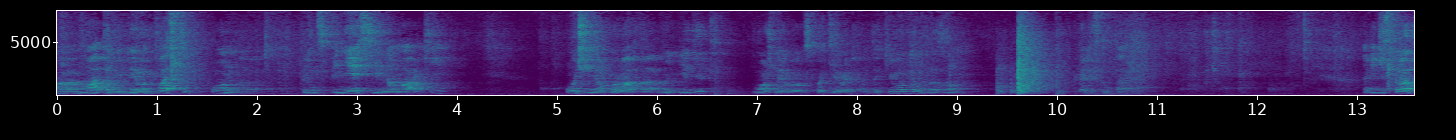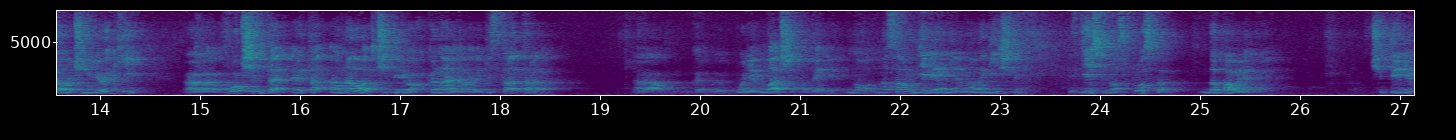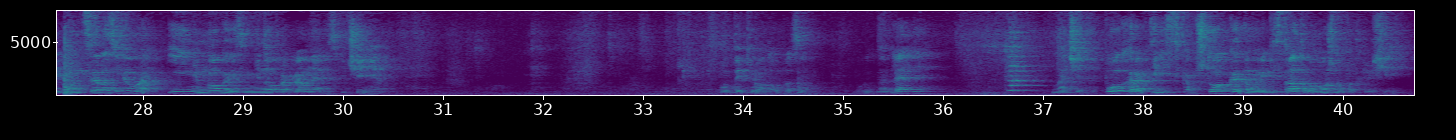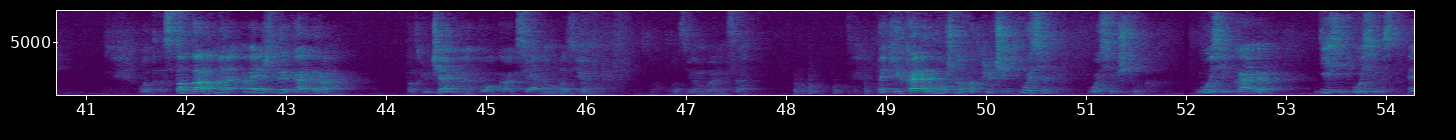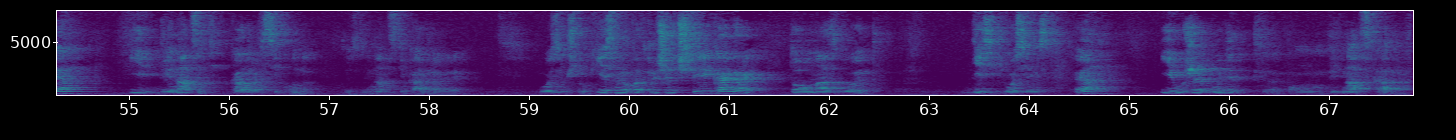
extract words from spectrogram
А, матовый белый пластик, он в принципе не сильно маркий. Очень аккуратно выглядит. Можно его эксплуатировать вот таким вот образом, горизонтально. Регистратор очень легкий. А, в общем-то, это аналог четырехканального регистратора, а, как бы более младшей модели, но на самом деле они аналогичны. Здесь у нас просто добавлены 4 BNC разъема и немного изменено программное обеспечение. Вот таким вот образом будет нагляднее. Значит, по характеристикам, что к этому регистратору можно подключить? Вот стандартная AHD камера, подключаемая по коаксиальному разъему, вот, разъем BNC, таких камер можно подключить 8, 8 штук. 8 камер, 1080N и 12 кадров в секунду. То есть 12 кадровые 8 штук. Если мы подключим 4 камеры, то у нас будет 1080N и уже будет, по-моему, 15 кадров.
